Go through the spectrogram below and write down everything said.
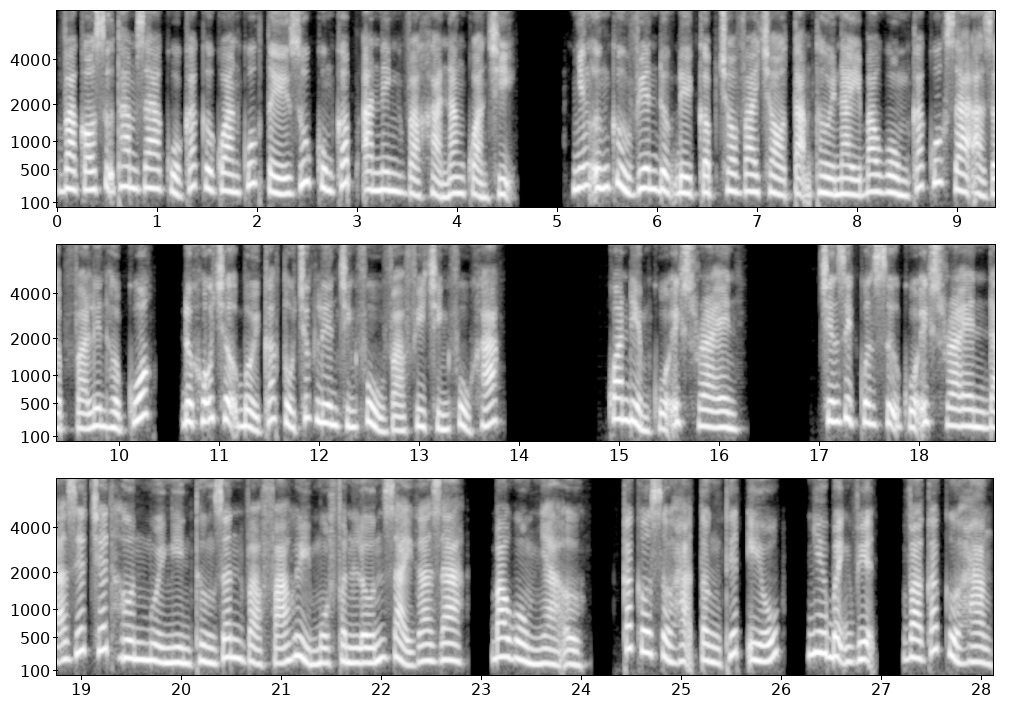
và có sự tham gia của các cơ quan quốc tế giúp cung cấp an ninh và khả năng quản trị. Những ứng cử viên được đề cập cho vai trò tạm thời này bao gồm các quốc gia Ả Rập và Liên Hợp Quốc, được hỗ trợ bởi các tổ chức liên chính phủ và phi chính phủ khác. Quan điểm của Israel Chiến dịch quân sự của Israel đã giết chết hơn 10.000 thường dân và phá hủy một phần lớn giải Gaza, bao gồm nhà ở, các cơ sở hạ tầng thiết yếu như bệnh viện và các cửa hàng,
